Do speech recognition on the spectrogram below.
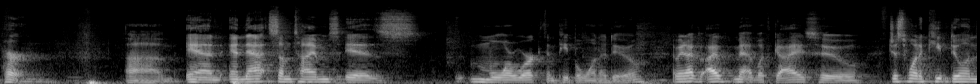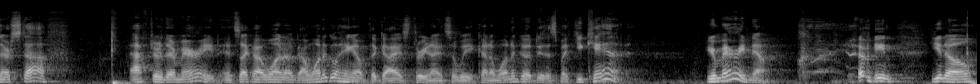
her. Um, and and that sometimes is more work than people want to do. I mean, I've I've met with guys who just want to keep doing their stuff after they're married. It's like I want to I want to go hang out with the guys three nights a week, and I want to go do this, but you can't. You're married now. I mean, you know,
